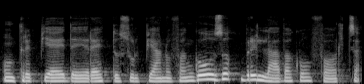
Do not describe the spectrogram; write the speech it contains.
un treppiede eretto sul piano fangoso, brillava con forza.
